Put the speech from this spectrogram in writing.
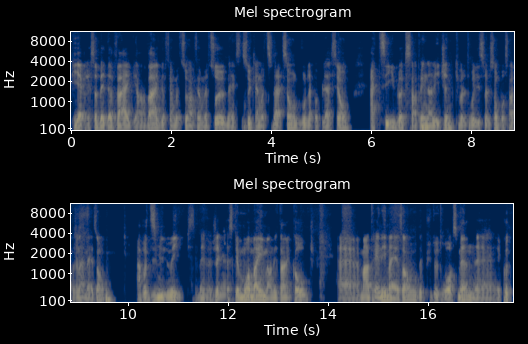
Puis après ça, ben, de vague en vague, de fermeture en fermeture, ben, c'est sûr que la motivation au niveau de la population active, là, qui s'entraîne dans les gyms, qui veulent trouver des solutions pour s'entraîner à la maison, elle va diminuer. C'est bien logique parce que moi-même, en étant un coach, euh, m'entraîner maison depuis deux, trois semaines, euh, écoute,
